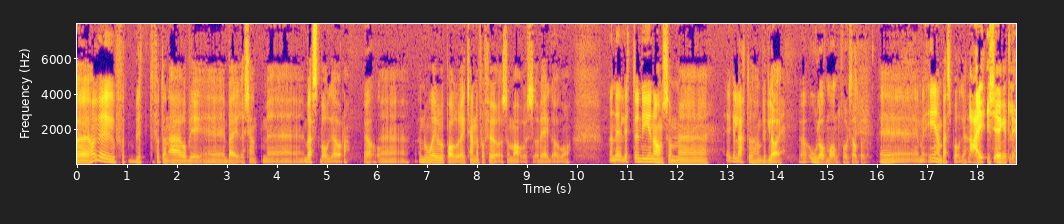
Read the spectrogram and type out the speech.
eh, har jeg fått, blitt, fått den ære å bli eh, bedre kjent med bestborgere, da. ja, Eh, nå er jo et par jeg kjenner fra før, som Marius og Vegard. Og, men det er litt nye navn som eh, jeg har lært å bli glad i. ja, Olav Mann, for eksempel. Eh, men er han bestborger? Nei, ikke egentlig.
